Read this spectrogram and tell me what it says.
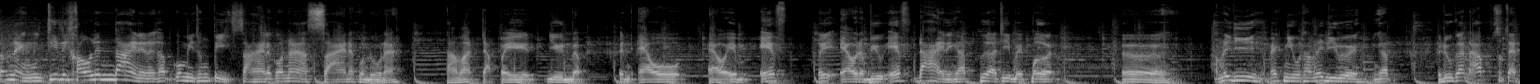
ตำแหน่งที่เขาเล่นได้เนี่ยนะครับ ก็มีทั้งปีกซ้ายแล้วก็หน้าซ้ายนะคนดูนะ สามารถจับไปยืนแบบเป็น L LMF เอ้ย LWF ได้นะครับ เพื่อที่ไปเปิด เออทำได้ดีแม็กนิวทำได้ดีเลยนะครับ ไปดูการอัพสเตต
